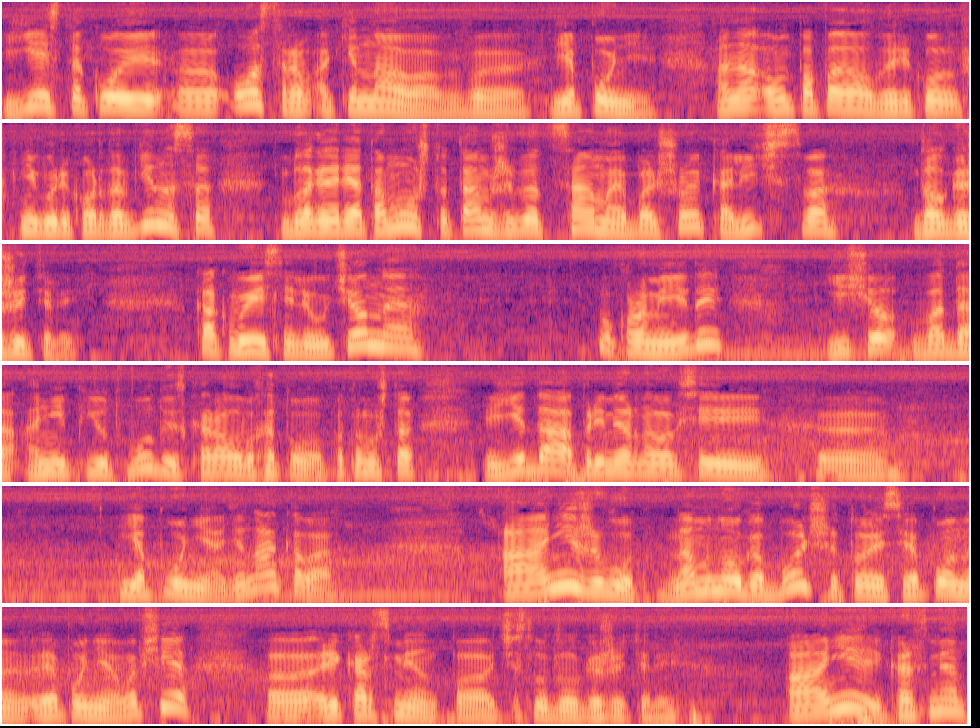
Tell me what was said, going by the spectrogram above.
Есть такой э, остров Окинава в Японии, Она, он попал в, рекорд, в книгу рекордов Гиннесса благодаря тому, что там живет самое большое количество долгожителей. Как выяснили ученые, ну, кроме еды, еще вода. Они пьют воду из коралловых атоллов, потому что еда примерно во всей э, Японии одинакова, а они живут намного больше, то есть Япония, Япония вообще э, рекордсмен по числу долгожителей, а они рекордсмен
